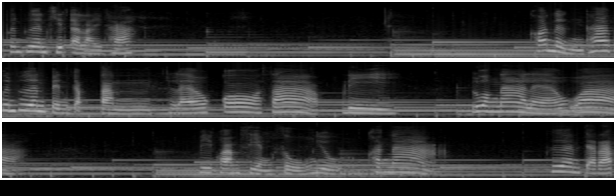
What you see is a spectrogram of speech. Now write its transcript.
เพื่อนๆคิดอะไรคะข้อหนึ่งถ้าเพื่อนๆเป็นกัปตัน แล้วก็ทราบดีล่วงหน้าแล้วว่า มีความเสี่ยงสูงอยู่ข้างหน้า เพื่อนจะรับ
